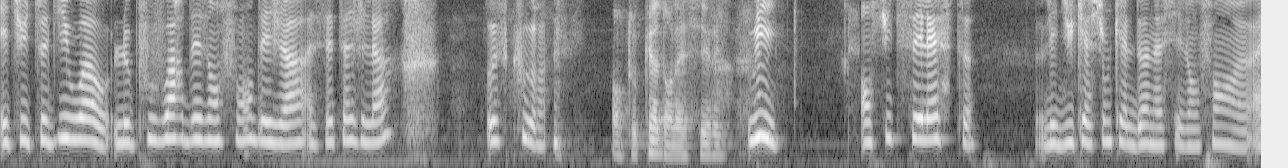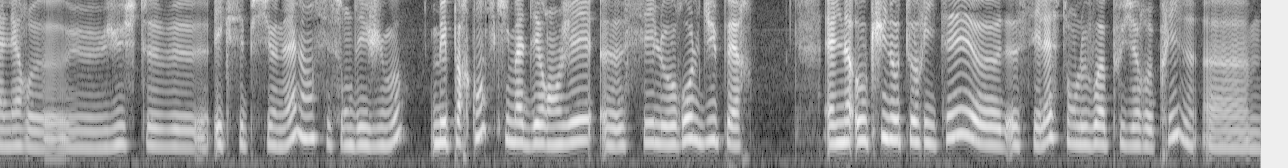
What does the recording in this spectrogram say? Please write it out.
Et tu te dis, waouh, le pouvoir des enfants déjà à cet âge-là, au secours. En tout cas, dans la série. Oui. Ensuite, Céleste, l'éducation qu'elle donne à ses enfants euh, a l'air euh, juste euh, exceptionnelle. Hein. Ce sont des jumeaux. Mais par contre, ce qui m'a dérangé, euh, c'est le rôle du père. Elle n'a aucune autorité. euh, Céleste, on le voit à plusieurs reprises, euh,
